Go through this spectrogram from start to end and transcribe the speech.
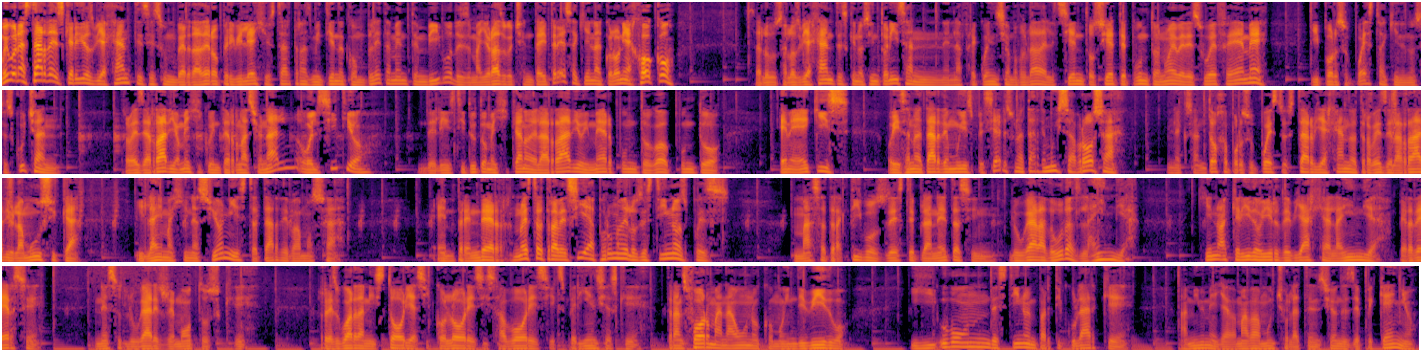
Muy buenas tardes, queridos viajantes. Es un verdadero privilegio estar transmitiendo completamente en vivo desde Mayorazgo 83, aquí en la colonia Joco. Saludos a los viajantes que nos sintonizan en la frecuencia modulada del 107.9 de su FM y por supuesto a quienes nos escuchan a través de Radio México Internacional o el sitio del Instituto Mexicano de la Radio imer.gov.mx. Hoy es una tarde muy especial, es una tarde muy sabrosa en la antoja por supuesto estar viajando a través de la radio, la música y la imaginación y esta tarde vamos a emprender nuestra travesía por uno de los destinos pues más atractivos de este planeta sin lugar a dudas, la India. ¿Quién no ha querido ir de viaje a la India, perderse en esos lugares remotos que resguardan historias y colores y sabores y experiencias que transforman a uno como individuo? Y hubo un destino en particular que a mí me llamaba mucho la atención desde pequeño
